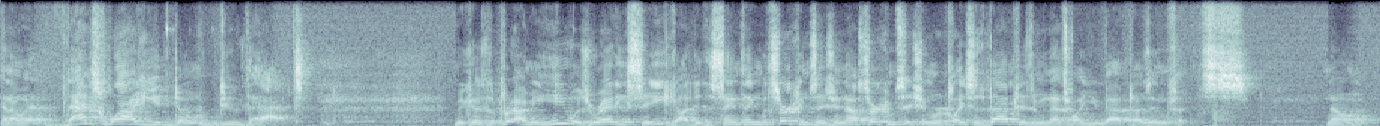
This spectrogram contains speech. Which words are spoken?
And I went, That's why you don't do that. Because, the, I mean, he was ready. See, God did the same thing with circumcision. Now circumcision replaces baptism, and that's why you baptize infants. No,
